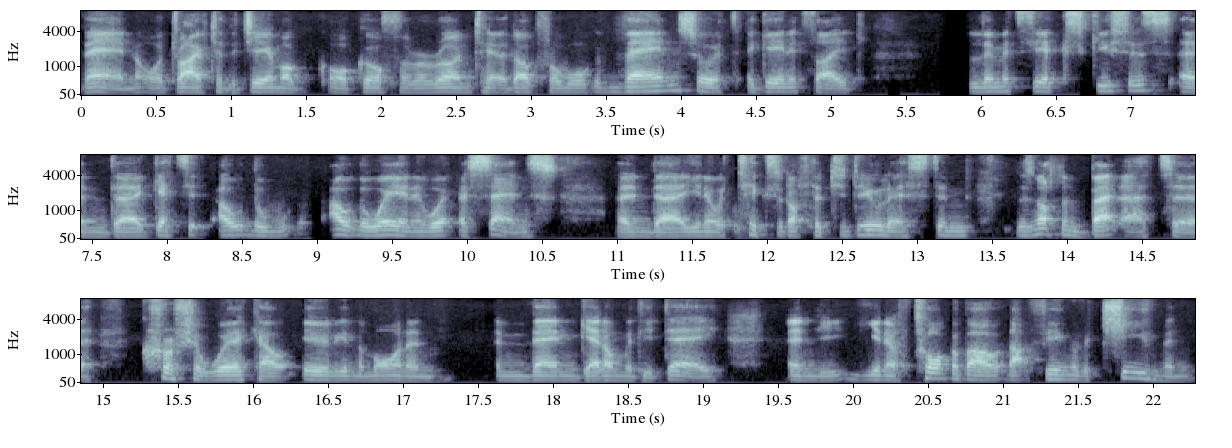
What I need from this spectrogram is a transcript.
then or drive to the gym or, or go for a run take the dog for a walk then. So again it's like limits the excuses and uh, gets it out the out the way in a, a sense. And uh, you know it ticks it off the to-do list. And there's nothing better to crush a workout early in the morning and then get on with your day. And you, you know talk about that feeling of achievement.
